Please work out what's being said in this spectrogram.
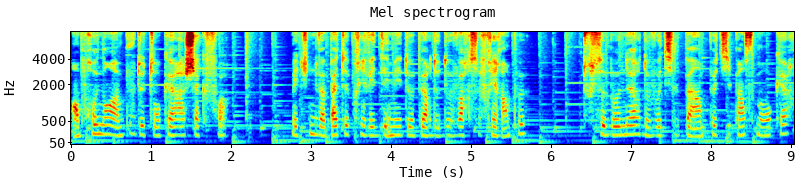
en prenant un bout de ton cœur à chaque fois. Mais tu ne vas pas te priver d'aimer de peur de devoir souffrir un peu. Tout ce bonheur ne vaut-il pas un petit pincement au cœur?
